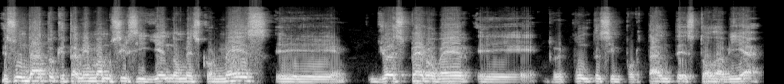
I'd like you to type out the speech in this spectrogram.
Es un dato que también vamos a ir siguiendo mes con mes. Eh, yo espero ver eh, repuntes importantes todavía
